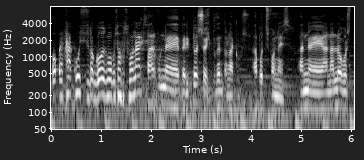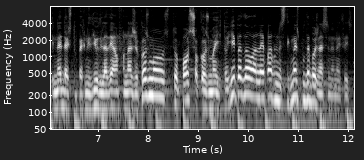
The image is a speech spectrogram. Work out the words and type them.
ο- θα ακούσεις τον κόσμο που θα σου φωνάξεις. Υπάρχουν ε, περιπτώσεις όχι που δεν τον ακούς από τις φωνές. Αν ε, αναλόγως την ένταση του παιχνιδιού, δηλαδή αν φωνάζει ο κόσμος, το πόσο κόσμο έχει το γήπεδο, αλλά υπάρχουν στιγμές που δεν μπορείς να συνεννοηθείς.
